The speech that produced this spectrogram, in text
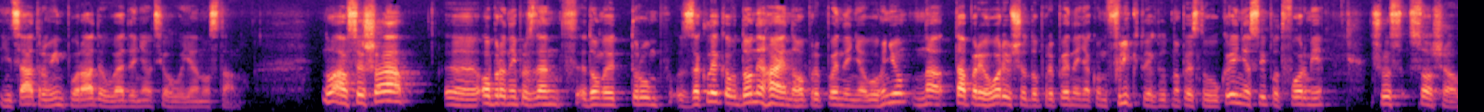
ініціатором, він порадив введення цього воєнного стану. Ну а в США обраний президент Дональд Трамп закликав до негайного припинення вогню та переговорів щодо припинення конфлікту, як тут написано в Україні, на своїй платформі Truth Social.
